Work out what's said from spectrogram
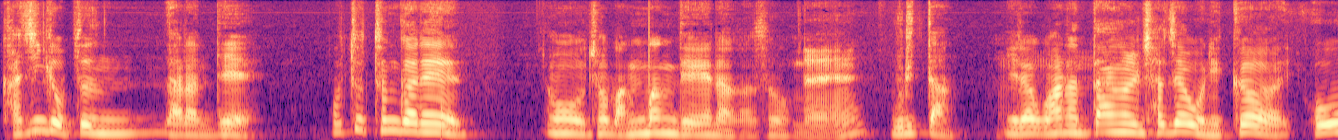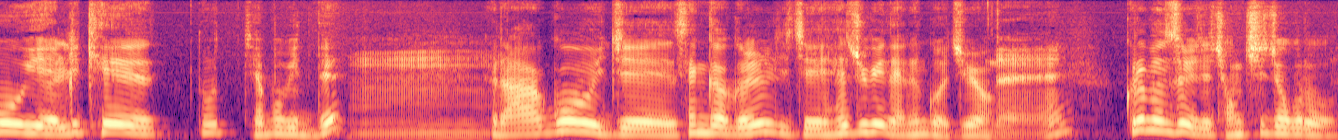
가진 게 없던 나라인데 어떻든 간에 어, 저 망망대에 나가서 네. 우리 땅이라고 음. 하는 땅을 찾아오니까 오, 이 엘리케도 제법인데? 음. 라고 이제 생각을 이제 해주게 되는 거죠. 네. 그러면서 이제 정치적으로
